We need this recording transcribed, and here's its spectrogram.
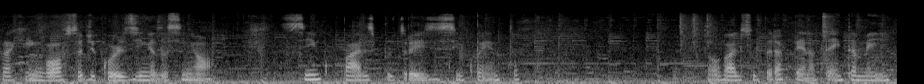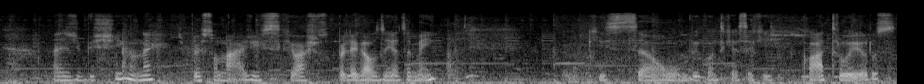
Pra quem gosta de corzinhas assim, ó. 5 pares por R$3,50. Então vale super a pena. Tem também as de bichinho, né? De personagens, que eu acho super legalzinha também. Que são, vamos ver quanto que é essa aqui. 4 euros.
